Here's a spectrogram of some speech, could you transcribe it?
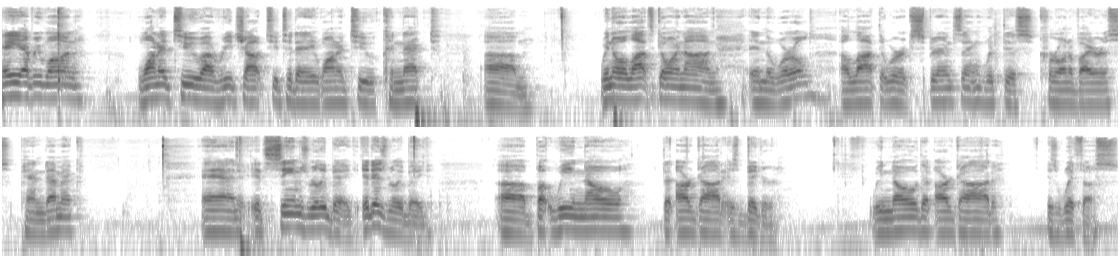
Hey everyone, wanted to uh, reach out to you today, wanted to connect. Um, we know a lot's going on in the world, a lot that we're experiencing with this coronavirus pandemic, and it seems really big. It is really big, uh, but we know that our God is bigger. We know that our God is with us.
